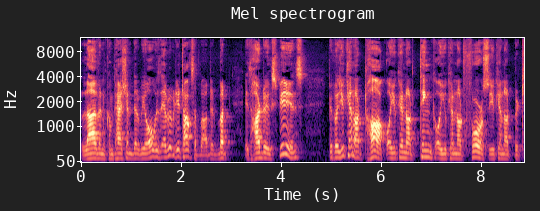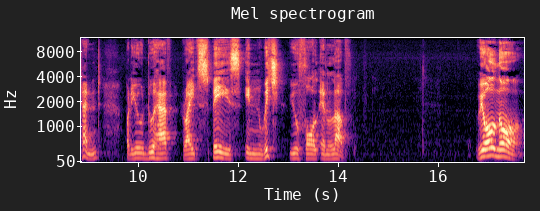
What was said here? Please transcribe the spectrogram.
love and compassion that we always, everybody talks about it, but it's hard to experience because you cannot talk or you cannot think or you cannot force, or you cannot pretend, but you do have right space in which you fall in love. We all know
